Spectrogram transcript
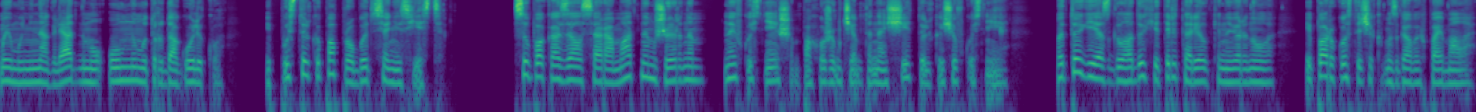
моему ненаглядному умному трудоголику. И пусть только попробует все не съесть. Суп оказался ароматным, жирным, наивкуснейшим, похожим чем-то на щи, только еще вкуснее. В итоге я с голодухи три тарелки навернула и пару косточек мозговых поймала.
